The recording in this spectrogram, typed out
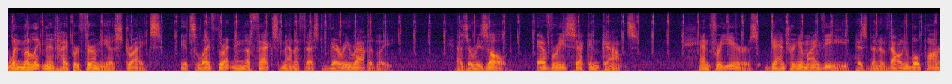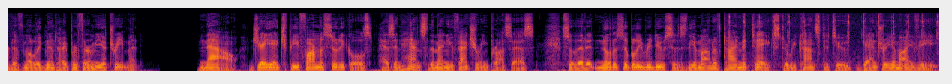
When malignant hyperthermia strikes, its life-threatening effects manifest very rapidly. As a result, every second counts. And for years, Dantrium IV has been a valuable part of malignant hyperthermia treatment. Now, JHP Pharmaceuticals has enhanced the manufacturing process so that it noticeably reduces the amount of time it takes to reconstitute Dantrium IV.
